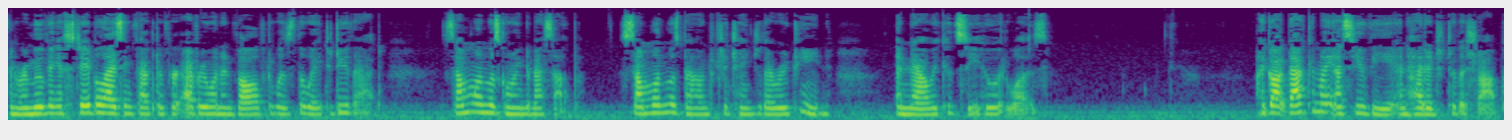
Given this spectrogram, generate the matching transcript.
and removing a stabilizing factor for everyone involved was the way to do that. Someone was going to mess up. Someone was bound to change their routine, and now we could see who it was. I got back in my SUV and headed to the shop,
